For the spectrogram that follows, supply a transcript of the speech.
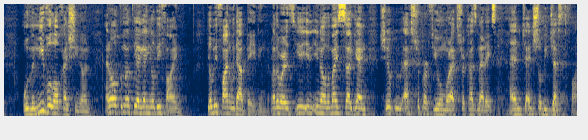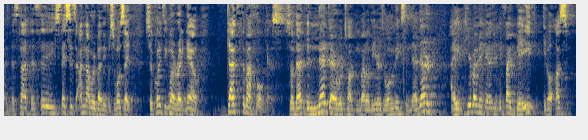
And ultimately, again, you'll be fine. You'll be fine without bathing. In other words, you, you, you know, the mice, again, she'll extra perfume or extra cosmetics, and, and she'll be just fine. That's not, that's, the, he says, I'm not worried about nivul. So we'll say, so according to Gemara right now, that's the machlokas. So that the neder we're talking about over here is woman makes a neder. I hereby make a neder. If I bathe, it'll us.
